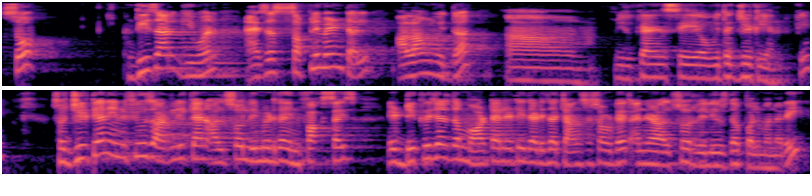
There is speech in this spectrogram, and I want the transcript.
So these are given as a supplemental along with the um, you can say with a GTN okay? So GTN infused early can also limit the infarct size. It decreases the mortality that is the chances of death and it also relieves the pulmonary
